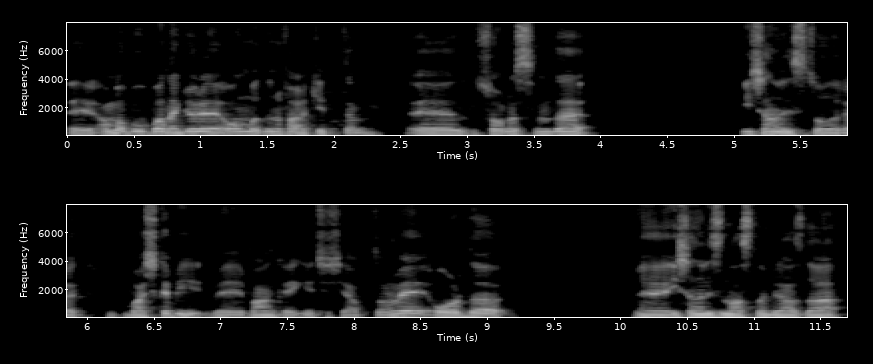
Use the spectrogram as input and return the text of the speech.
E, ama bu bana göre olmadığını fark ettim. E, sonrasında iş analisti olarak başka bir e, bankaya geçiş yaptım ve orada e, iş analizinin aslında biraz daha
